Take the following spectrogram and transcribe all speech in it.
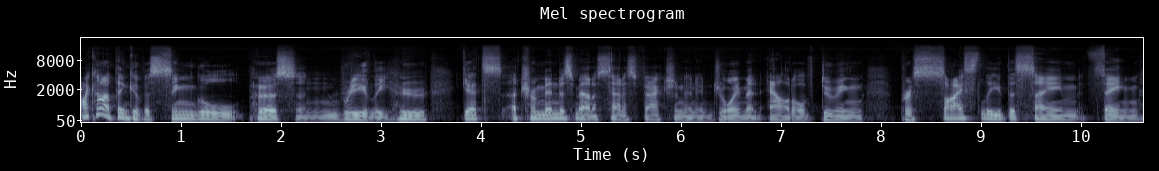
I can't think of a single person really who gets a tremendous amount of satisfaction and enjoyment out of doing precisely the same thing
